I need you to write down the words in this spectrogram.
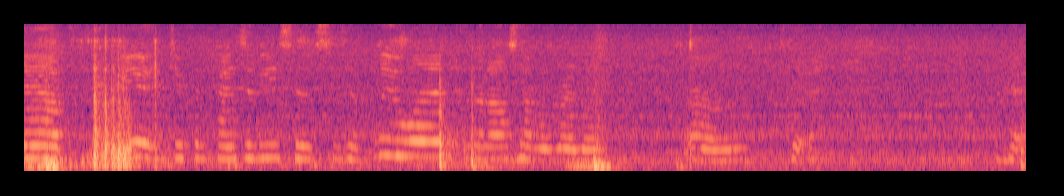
I have three different kinds of these. So this is a blue one, and then I also have a red one. Um, yeah. Okay.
